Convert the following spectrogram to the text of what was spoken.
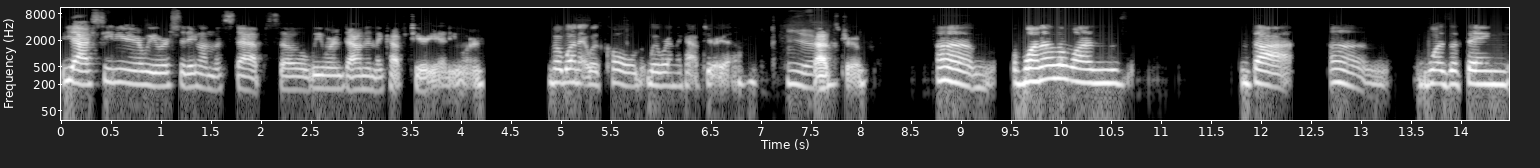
But yeah, senior year we were sitting on the steps, so we weren't down in the cafeteria anymore. But when it was cold, we were in the cafeteria. Yeah. That's true. Um, one of the ones that um was a thing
